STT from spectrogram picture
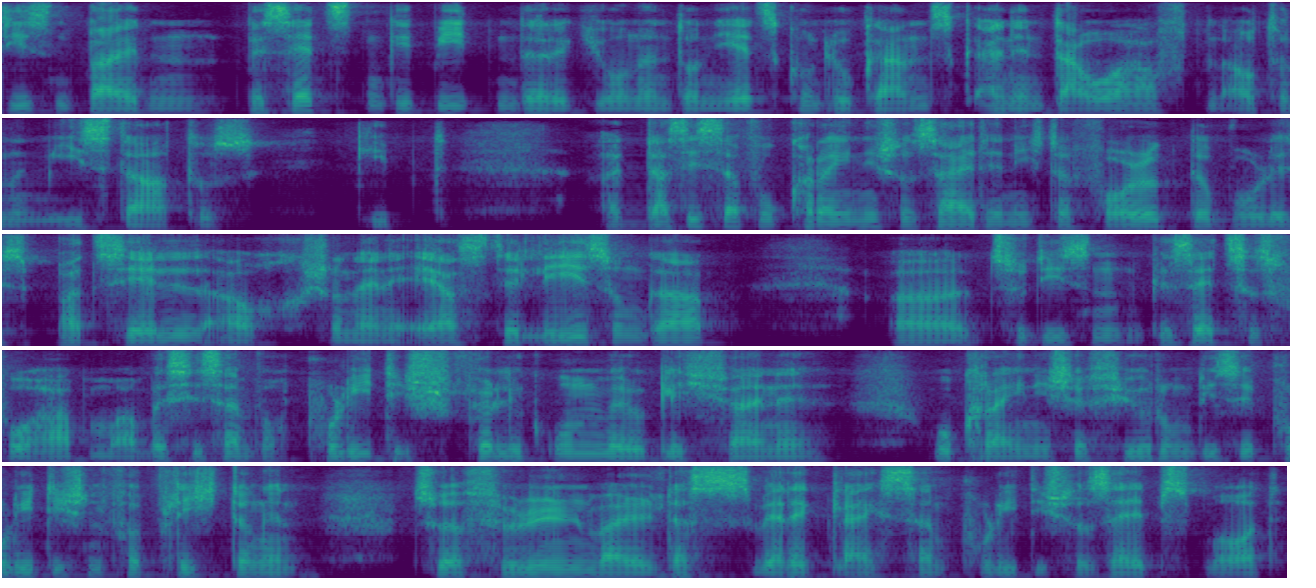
diesen beiden besetzten Gebieten der Regionen Donetsk und Lugansk einen dauerhaften Autonomiestatus gibt. Äh, das ist auf ukrainischer Seite nicht erfolgt, obwohl es partiell auch schon eine erste Lesung gab äh, zu diesen Gesetzesvorhaben, aber es ist einfach politisch völlig unmöglich für eine ukrainische Führung, diese politischen Verpflichtungen zu erfüllen, weil das wäre gleichsam politischer Selbstmord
